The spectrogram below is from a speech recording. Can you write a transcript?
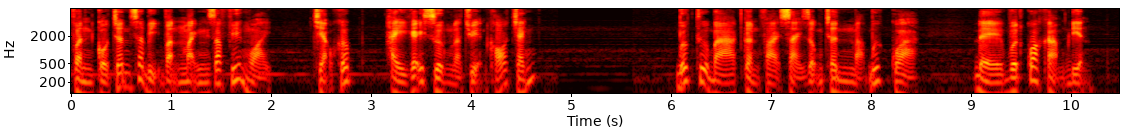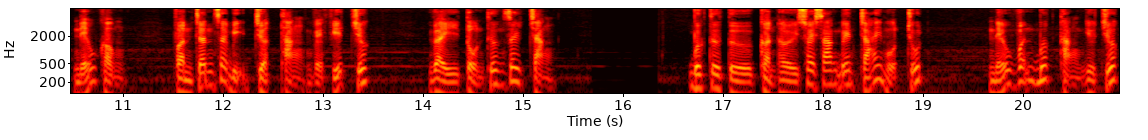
phần cổ chân sẽ bị vặn mạnh ra phía ngoài, trẹo khớp hay gãy xương là chuyện khó tránh. Bước thứ ba cần phải xài rộng chân mà bước qua Để vượt qua khảm điện Nếu không Phần chân sẽ bị trượt thẳng về phía trước Gây tổn thương dây chẳng Bước thứ tư cần hơi xoay sang bên trái một chút Nếu vẫn bước thẳng như trước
